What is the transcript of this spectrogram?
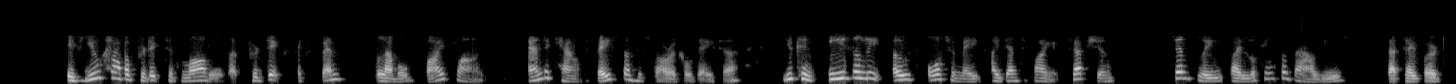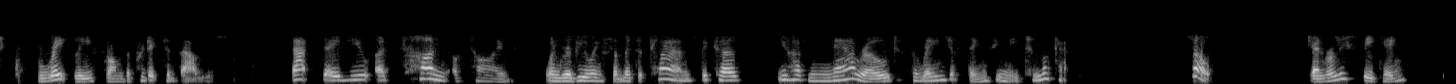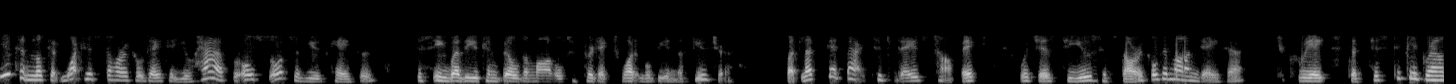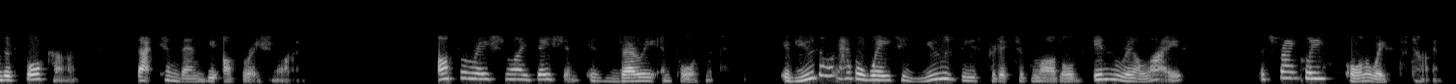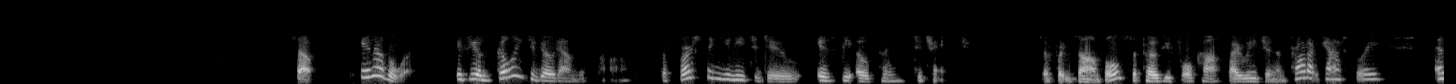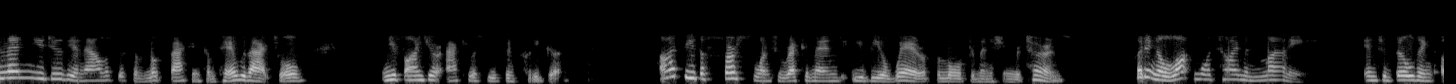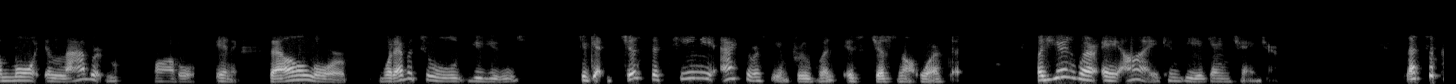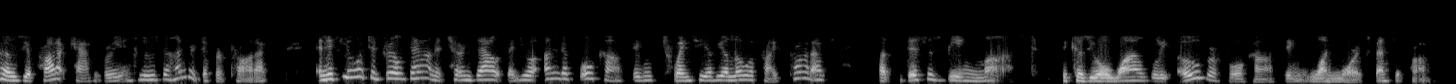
If you have a predictive model that predicts expense levels by plant and account based on historical data, you can easily automate identifying exceptions simply by looking for values that diverge greatly from the predicted values. That saves you a ton of time when reviewing submitted plans because you have narrowed the range of things you need to look at. So, generally speaking, you can look at what historical data you have for all sorts of use cases to see whether you can build a model to predict what it will be in the future. But let's get back to today's topic, which is to use historical demand data to create statistically grounded forecasts that can then be operationalized. Operationalization is very important. If you don't have a way to use these predictive models in real life, it's frankly all a waste of time. So, in other words, if you're going to go down this path, the first thing you need to do is be open to change. So, for example, suppose you forecast by region and product category, and then you do the analysis and look back and compare with actuals, and you find your accuracy has been pretty good. I'd be the first one to recommend you be aware of the law of diminishing returns. Putting a lot more time and money into building a more elaborate model in Excel or whatever tool you use to get just a teeny accuracy improvement is just not worth it. But here's where AI can be a game changer. Let's suppose your product category includes 100 different products and if you were to drill down, it turns out that you are under forecasting 20 of your lower priced products, but this is being masked because you are wildly over forecasting one more expensive product.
